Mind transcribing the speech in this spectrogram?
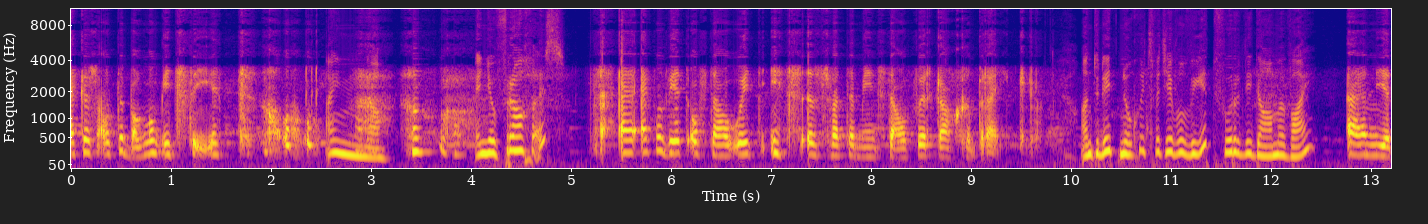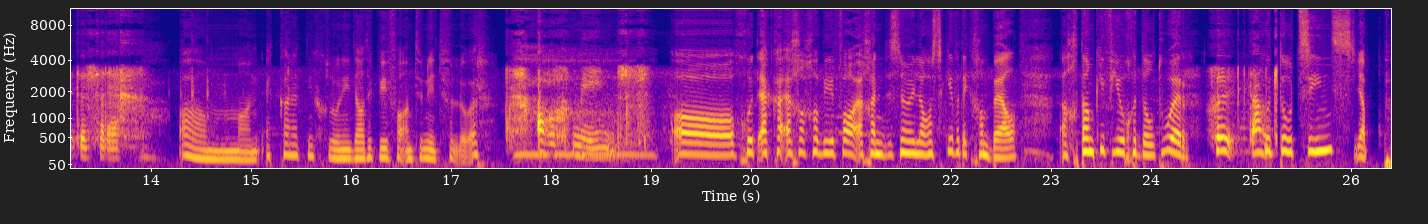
Ek is altyd bang om iets te eet. Eina. En jou vraag is? Uh, ek wil weet of daar ooit iets is wat 'n mens daarvoor kan gebruik. Antoinette, nog iets wat jy wil weet voor die dame wy? Uh, nee, dit is reg. O oh man, ek kan dit nie glo nie dat ek weer vir Antoinette verloor. Ag mens. O, oh, goed, ek ek gaan gou weer vir ek gaan dis nou die laaste keer wat ek gaan bel. Ag, dankie vir jou geduld, hoor. Goed, dankie. Goed, totsiens. Jap.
